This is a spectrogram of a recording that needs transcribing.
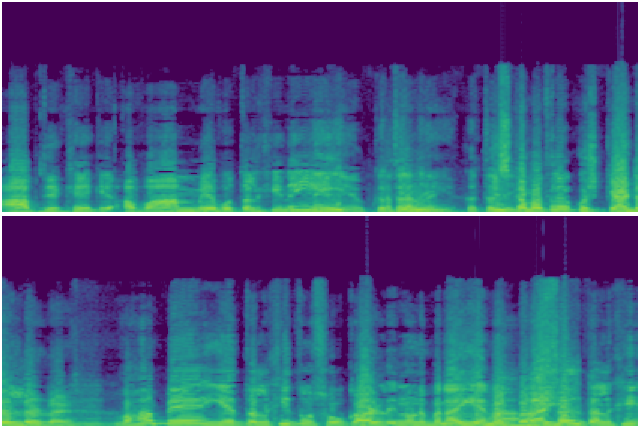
आप देखें कि अवाम में वो तलखी नहीं, नहीं है कतल नहीं है इसका मतलब कुछ कैडल लड़ रहा है। वहाँ पे ये तलखी तो सो कार्ड इन्होंने बनाई है ना। बनाई असल तलखी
